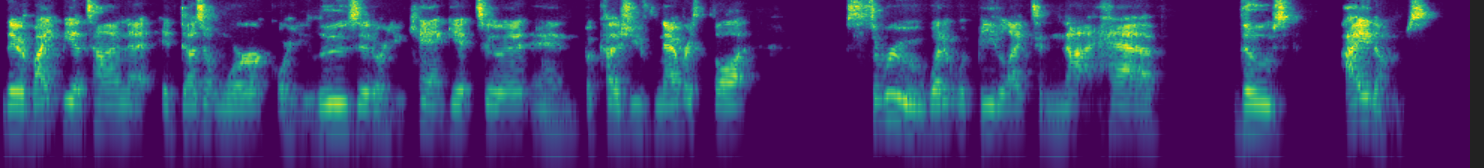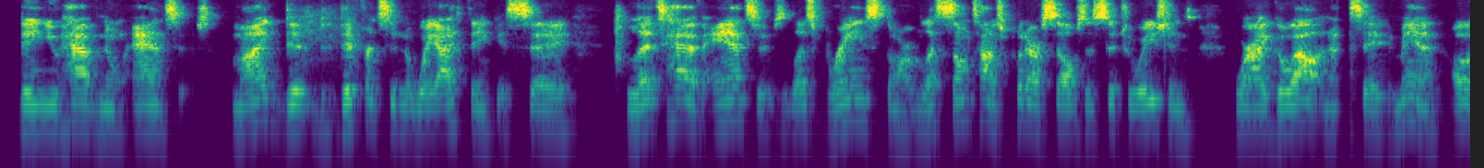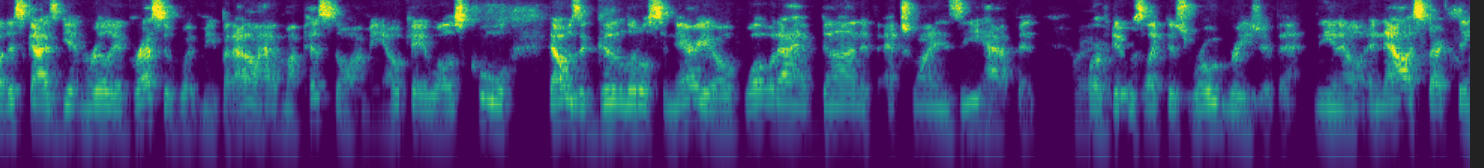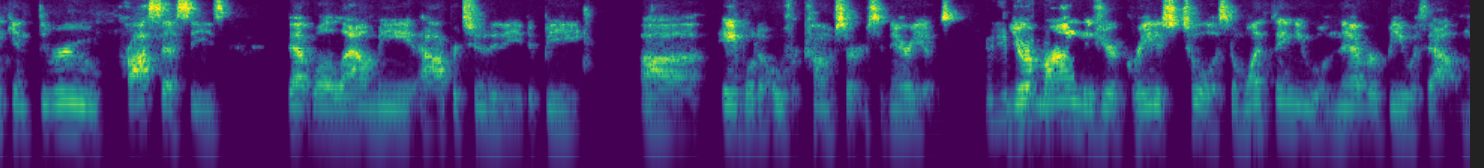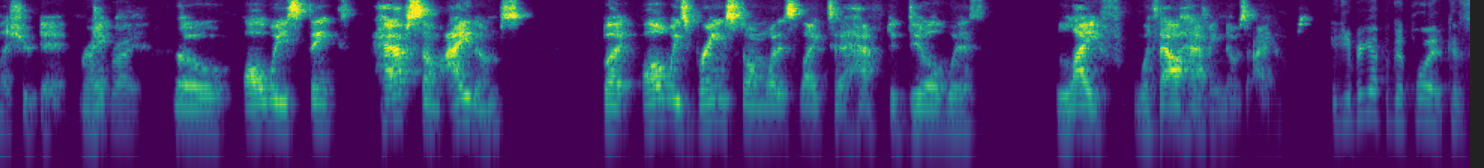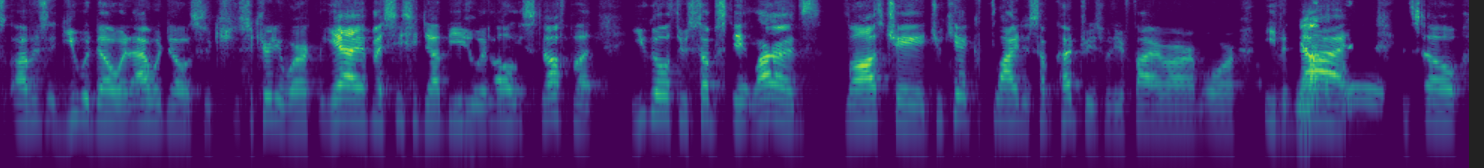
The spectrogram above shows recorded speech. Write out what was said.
There might be a time that it doesn't work or you lose it or you can't get to it. And because you've never thought through what it would be like to not have those items then you have no answers. My di- the difference in the way I think is say, let's have answers. Let's brainstorm. Let's sometimes put ourselves in situations where I go out and I say, man, oh, this guy's getting really aggressive with me, but I don't have my pistol on me. Okay, well, it's cool. That was a good little scenario. What would I have done if X, Y, and Z happened? Right. Or if there was like this road rage event, you know? And now I start thinking through processes that will allow me an opportunity to be uh, able to overcome certain scenarios. You your mind is your greatest tool. It's the one thing you will never be without unless you're dead, right? Right. So always think, have some items, but always brainstorm what it's like to have to deal with life without having those items. And you bring up a good point because obviously you would know and I would know security work. Yeah, I have my CCW and all this stuff, but you go through some state lines laws change. You can't fly to some countries with your firearm or even die. And so,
